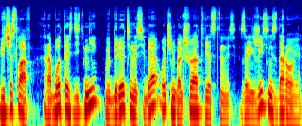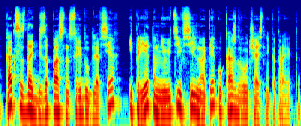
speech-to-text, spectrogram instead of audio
Вячеслав, работая с детьми, вы берете на себя очень большую ответственность за их жизнь и здоровье. Как создать безопасную среду для всех и при этом не уйти в сильную опеку каждого участника проекта?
